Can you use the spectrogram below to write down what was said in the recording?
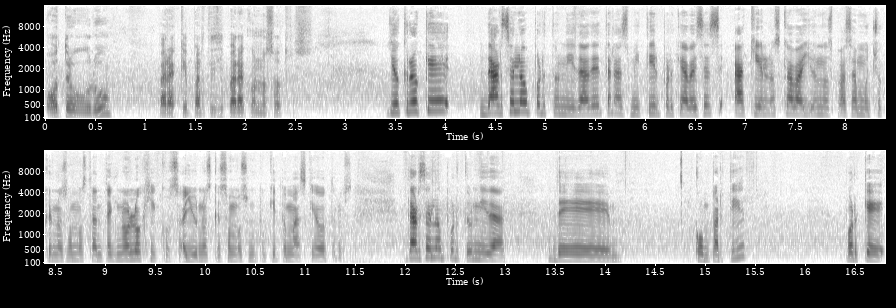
otro gurú para que participara con nosotros? Yo creo que darse la oportunidad de transmitir, porque a veces aquí en los caballos nos pasa mucho que no somos tan tecnológicos, hay unos que somos un poquito más que otros. Darse la oportunidad de compartir, porque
